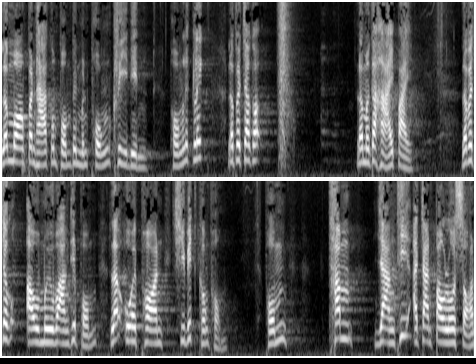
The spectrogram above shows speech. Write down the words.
แล้วมองปัญหาของผมเป็นเหมือนผงคลีดิน ผงเล็กๆ แล้วพระเจ้าก็ แล้วมันก็หายไป แล้วพระเจ้าเอามือวางที่ผม และอวยพรชีวิตของผม ผมทำ อย่างที่อาจารย์เปาโลสอน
